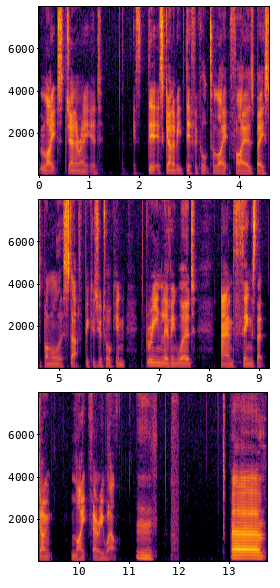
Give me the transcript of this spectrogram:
light generated, it's di- it's gonna be difficult to light fires based upon all this stuff because you're talking green living wood and things that don't light very well. mm. um,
